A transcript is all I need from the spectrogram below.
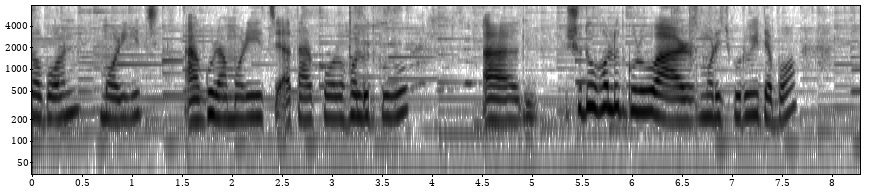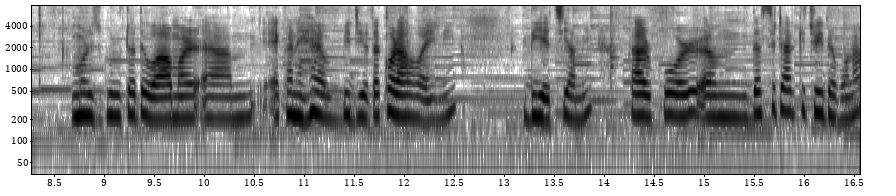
লবণ মরিচ গুঁড়া মরিচ তারপর হলুদ গুঁড়ো শুধু হলুদ গুঁড়ো আর মরিচ গুঁড়োই দেব। মরিচ গুঁড়োটা দেওয়া আমার আম, এখানে ভিডিওটা করা হয়নি দিয়েছি আমি। তারপর দেশিটা আর কিছুই দেবো না।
